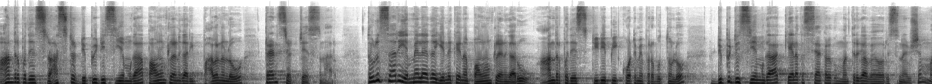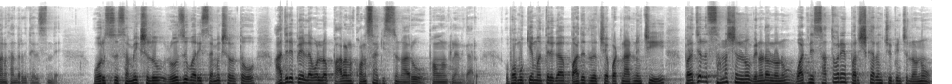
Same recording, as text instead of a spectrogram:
ఆంధ్రప్రదేశ్ రాష్ట్ర డిప్యూటీ సీఎంగా పవన్ కళ్యాణ్ గారి పాలనలో ట్రెండ్ సెట్ చేస్తున్నారు. తొలిసారి ఎమ్మెల్యేగా ఎన్నికైన పవన్ కళ్యాణ్ గారు ఆంధ్రప్రదేశ్ టీడీపీ కూటమి ప్రభుత్వంలో డిప్యూటీ సీఎంగా కీలక శాఖలకు మంత్రిగా వ్యవహరిస్తున్న విషయం మనకందరికీ తెలిసిందే. వరుస సమీక్షలు రోజువారీ సమీక్షలతో అదిరిపే లెవెల్లో పాలన కొనసాగిస్తున్నారు పవన్ కళ్యాణ్ గారు. ఉప ముఖ్యమంత్రిగా బాధ్యతలు చేపట్టినాటి నుంచి ప్రజల సమస్యలను వినడంలోనూ వాటిని సత్వరే పరిష్కారం చూపించడంలోనూ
